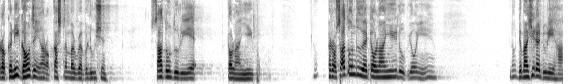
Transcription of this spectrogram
အဲ့တော့ကဏီခေါင်းစဉ်ကတော့ customer revolution စားသုံးသူတွေရဲ့ဒေါ်လာရေးပေါ့နော်အဲ့တော့စားသုံးသူရဲ့ဒေါ်လာရေးလို့ပြောရင်နော်ဒီမှာရှိတဲ့လူတွေဟာ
